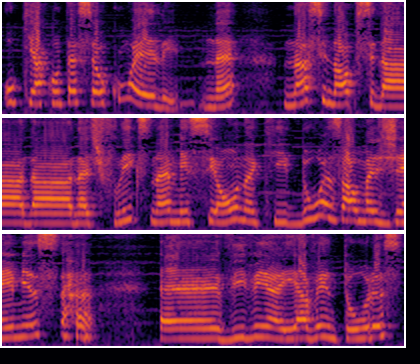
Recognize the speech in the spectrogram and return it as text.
o que aconteceu com ele, né? Na sinopse da, da Netflix, né, menciona que duas almas gêmeas é, vivem aí aventuras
